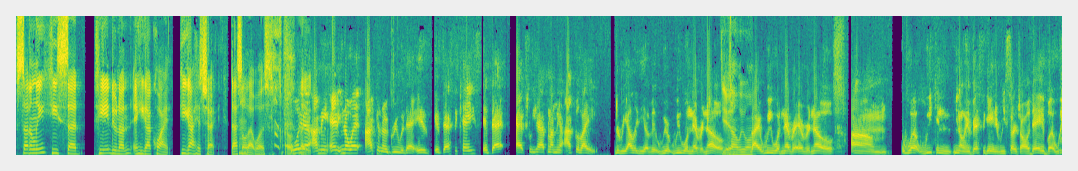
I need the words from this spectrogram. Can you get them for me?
Suddenly, he said he ain't do nothing, and he got quiet. He got his check. That's Mm. all that was. well, like, yeah, I mean, and you know what? I can agree with that. If if that's the case, if that actually happened, I mean, I feel like the reality of it, we we will never know. Yeah. No, we won't. like we would never ever know um what we can you know investigate and research all day but we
